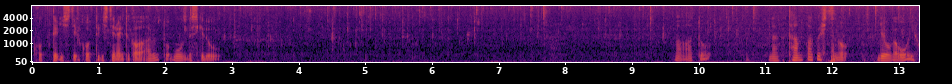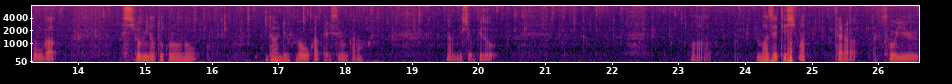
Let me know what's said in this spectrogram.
こってりしてるこってりしてないとかはあると思うんですけど。まあ、あとなんかタンパク質の量が多い方が白身のところの弾力が多かったりするんかな。なんでしょうけど、まあ、混ぜてしまったらそういう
